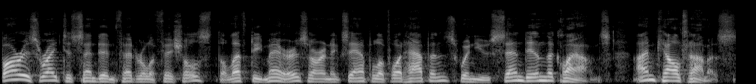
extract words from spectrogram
Barr is right to send in federal officials. The lefty mayors are an example of what happens when you send in the clowns. I'm Cal Thomas.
